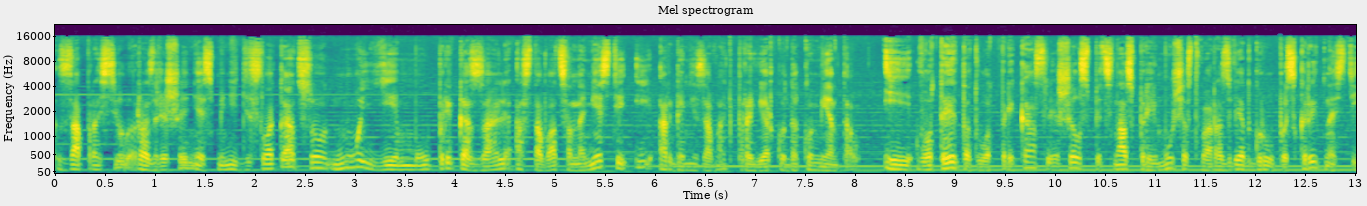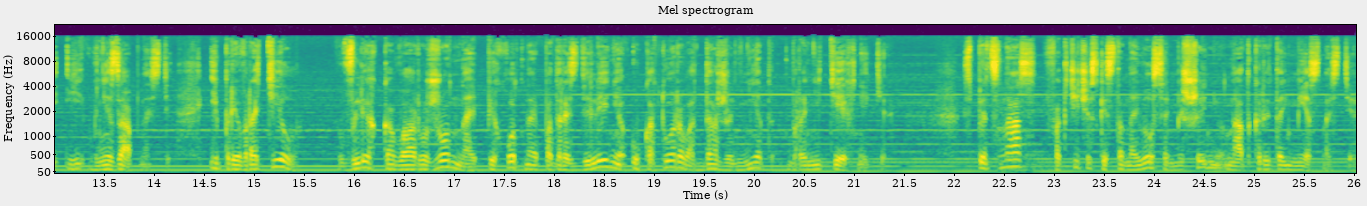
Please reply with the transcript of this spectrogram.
запросил разрешение сменить дислокацию, но ему приказали оставаться на месте и организовать проверку документов. И вот этот вот приказ лишил спецназ преимущества разведгруппы скрытности и внезапности и превратил в легковооруженное пехотное подразделение, у которого даже нет бронетехники – спецназ фактически становился мишенью на открытой местности.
